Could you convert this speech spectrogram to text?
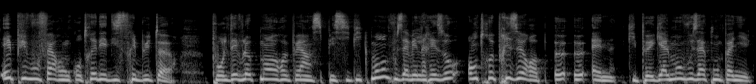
Et puis vous faire rencontrer des distributeurs. Pour le développement européen spécifiquement, vous avez le réseau Entreprise Europe, EEN, qui peut également vous accompagner.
